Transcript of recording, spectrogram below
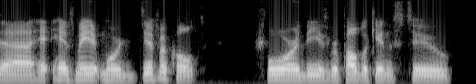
uh, has made it more difficult for these Republicans to,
